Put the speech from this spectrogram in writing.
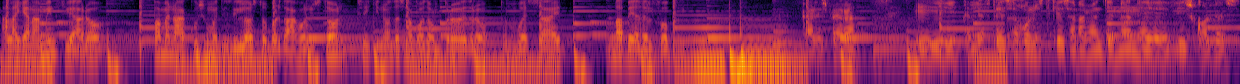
αλλά για να μην φλιαρώ, πάμε να ακούσουμε τις δηλώσεις των πρωταγωνιστών, ξεκινώντας από τον πρόεδρο των Westside, Μπάμπη Αδελφόπουλο. Καλησπέρα. Οι τελευταίες αγωνιστικές αναμένονται να είναι δύσκολες.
